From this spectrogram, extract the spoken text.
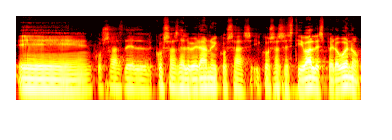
Eh, cosas, del, cosas del verano y cosas, y cosas estivales. Pero bueno,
